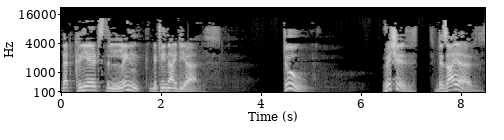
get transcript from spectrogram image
that creates the link between ideas. Two, wishes, desires,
